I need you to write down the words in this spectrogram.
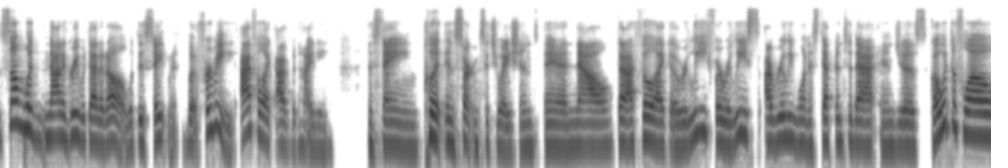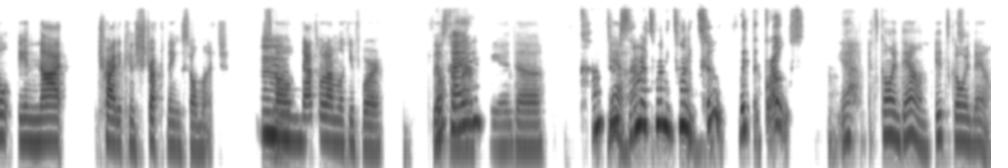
some would not agree with that at all with this statement, but for me, I feel like I've been hiding and staying put in certain situations. And now that I feel like a relief or release, I really want to step into that and just go with the flow and not try to construct things so much. Mm. So that's what I'm looking for this okay. summer. And uh come through yeah. summer 2022 with the growth. Yeah, it's going down. It's going down.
